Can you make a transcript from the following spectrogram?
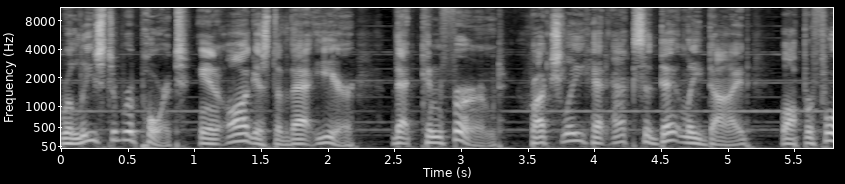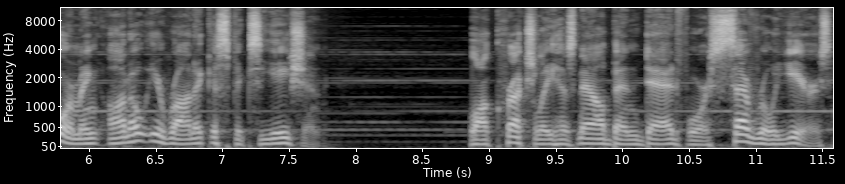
released a report in August of that year that confirmed Crutchley had accidentally died while performing autoerotic asphyxiation. While Crutchley has now been dead for several years,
